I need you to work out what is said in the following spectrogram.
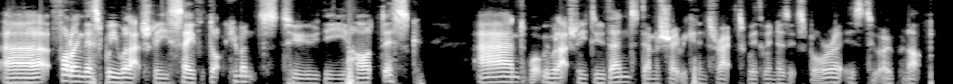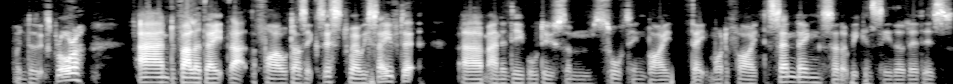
Uh, following this, we will actually save the document to the hard disk. And what we will actually do then to demonstrate we can interact with Windows Explorer is to open up Windows Explorer and validate that the file does exist where we saved it. Um, and indeed we'll do some sorting by date modified descending so that we can see that it is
